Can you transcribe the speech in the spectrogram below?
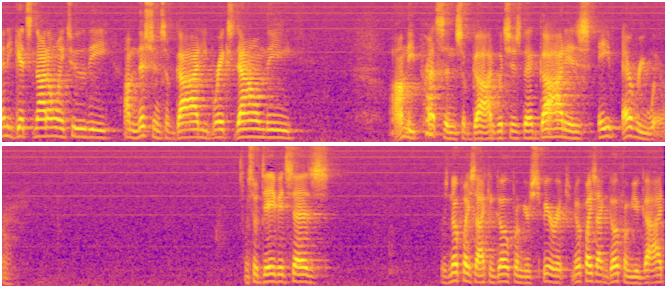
Then he gets not only to the omniscience of God, he breaks down the omnipresence of God, which is that God is everywhere. And so David says, there's no place I can go from your spirit, no place I can go from you, God.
